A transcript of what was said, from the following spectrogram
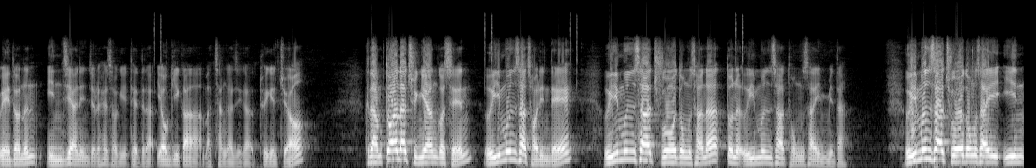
Whether는 인지 아닌지로 해석이 되더라. 여기가 마찬가지가 되겠죠. 그 다음 또 하나 중요한 것은 의문사 절인데 의문사 주어 동사나 또는 의문사 동사입니다. 의문사 주어 동사인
